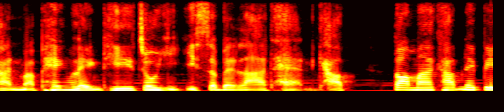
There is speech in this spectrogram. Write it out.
หันมาเพ่งเล็งที่เจ้าหญิงอิซาเบลล่าแทนครับต่อมาครับในปี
